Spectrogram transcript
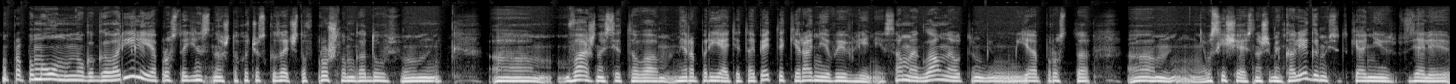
Ну, про ПМО мы много говорили, я просто единственное, что хочу сказать, что в прошлом году э, важность этого мероприятия, это опять-таки раннее выявление. Самое главное, вот я просто э, восхищаюсь нашими коллегами, все-таки они взяли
